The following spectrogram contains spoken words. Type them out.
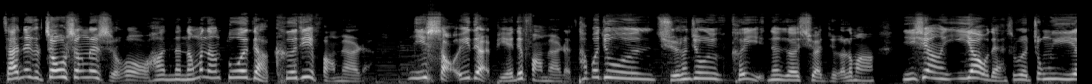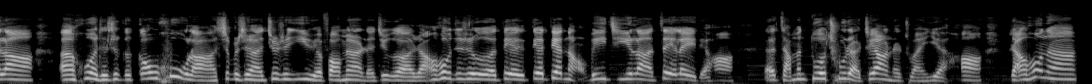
咱那个招生的时候哈，那能不能多一点科技方面的？你少一点别的方面的，他不就学生就可以那个选择了吗？你像医药的，是不是中医啦，呃，或者这个高护啦，是不是就是医学方面的这个？然后就是电电电脑危机了这一类的哈。呃，咱们多出点这样的专业哈，然后呢，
